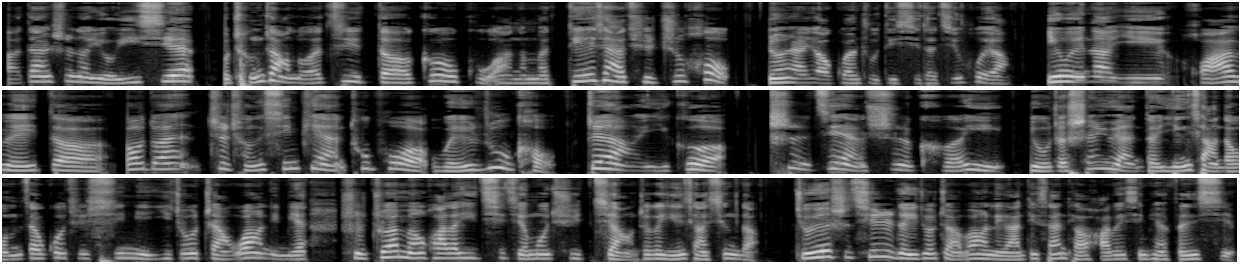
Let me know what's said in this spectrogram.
啊。但是呢，有一些有成长逻辑的个股啊，那么跌下去之后。仍然要关注低吸的机会啊，因为呢，以华为的高端制成芯片突破为入口这样一个事件，是可以有着深远的影响的。我们在过去西米一周展望里面是专门花了一期节目去讲这个影响性的。九月十七日的一周展望里啊，第三条华为芯片分析，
